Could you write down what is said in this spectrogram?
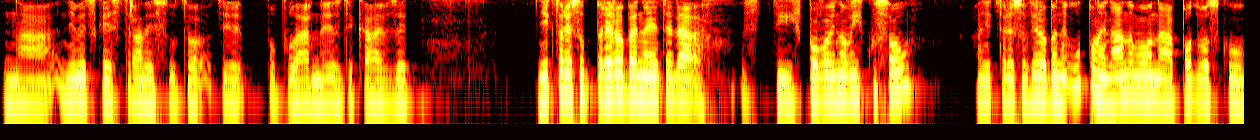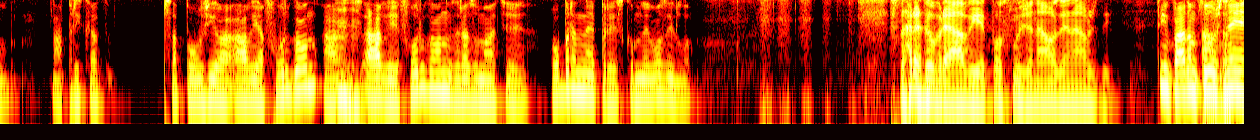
na nemeckej strane sú to tie populárne SDKFZ. Niektoré sú prerobené teda z tých povojnových kusov a niektoré sú vyrobené úplne nánovo na podvozku, napríklad sa používa Avia Furgon a mm-hmm. z Avie Furgon zrazu máte obrné prieskumné vozidlo. Staré dobré Avie poslúže naozaj navždy. Tým pádom to už nie,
